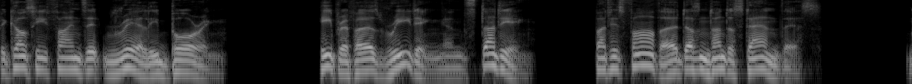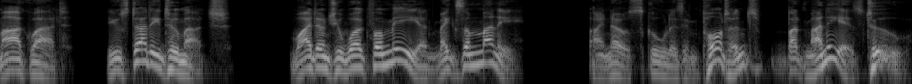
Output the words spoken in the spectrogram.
because he finds it really boring. He prefers reading and studying, but his father doesn't understand this. Marquardt, you study too much. Why don't you work for me and make some money? I know school is important, but money is too.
